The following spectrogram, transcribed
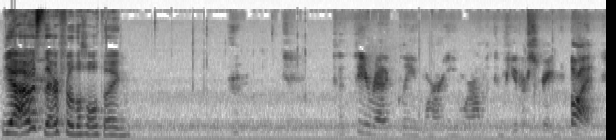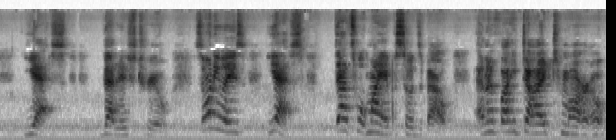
Yeah, I was there for the whole thing. theoretically you weren't you were on the computer screen but yes that is true so anyways yes that's what my episode's about and if i die tomorrow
